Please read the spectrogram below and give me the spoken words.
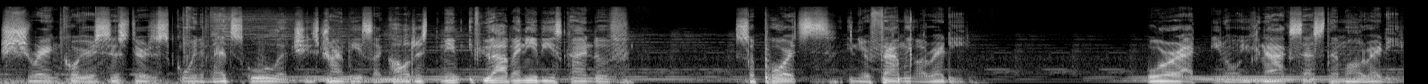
shrink, or your sister's going to med school and she's trying to be a psychologist. If you have any of these kind of supports in your family already, or at you know you can access them already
